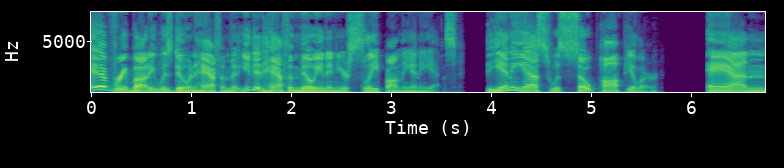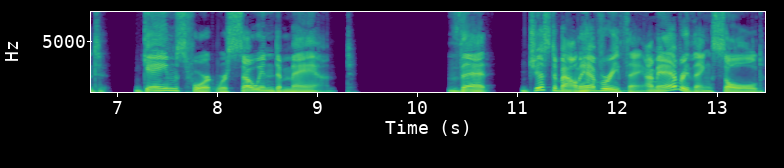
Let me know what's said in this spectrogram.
everybody was doing half a million. You did half a million in your sleep on the NES. The NES was so popular and games for it were so in demand that just about everything, I mean, everything sold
